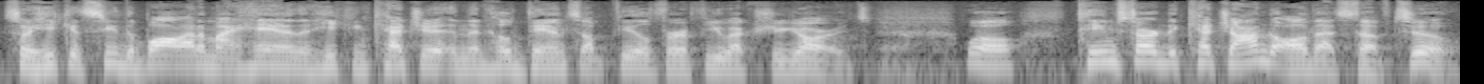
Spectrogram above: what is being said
so he can see the ball out of my hand and he can catch it and then he'll dance upfield for a few extra yards. Well, teams started to catch on to all that stuff too.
